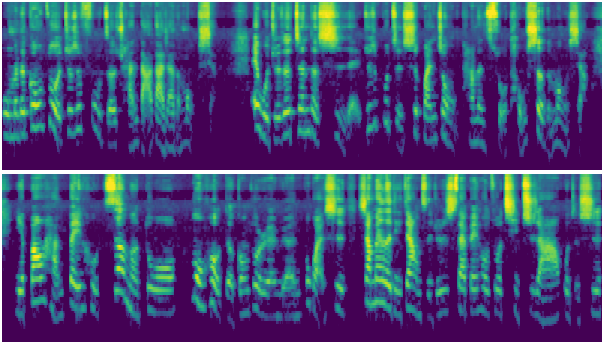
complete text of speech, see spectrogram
我们的工作就是负责传达大家的梦想。哎，我觉得真的是哎，就是不只是观众他们所投射的梦想，也包含背后这么多幕后的工作人员，不管是像 Melody 这样子，就是在背后做气质啊，或者是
